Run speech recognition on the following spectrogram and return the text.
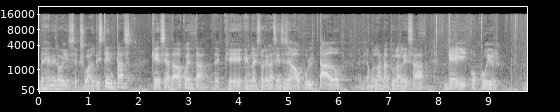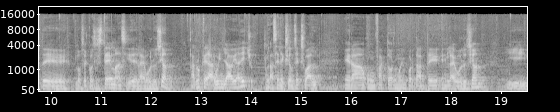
de género y sexual distintas que se han dado cuenta de que en la historia de la ciencia se ha ocultado, digamos, la naturaleza gay o queer de los ecosistemas y de la evolución. Algo que Darwin ya había dicho, la selección sexual era un factor muy importante en la evolución y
